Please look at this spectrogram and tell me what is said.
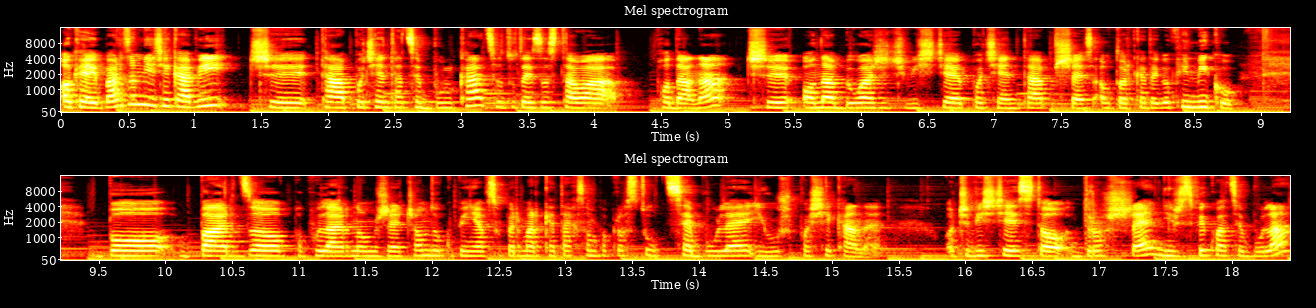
Okej, bardzo mnie ciekawi, czy ta pocięta cebulka, co tutaj została podana, czy ona była rzeczywiście pocięta przez autorkę tego filmiku. Bo bardzo popularną rzeczą do kupienia w supermarketach są po prostu cebule już posiekane. Oczywiście jest to droższe niż zwykła cebula,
